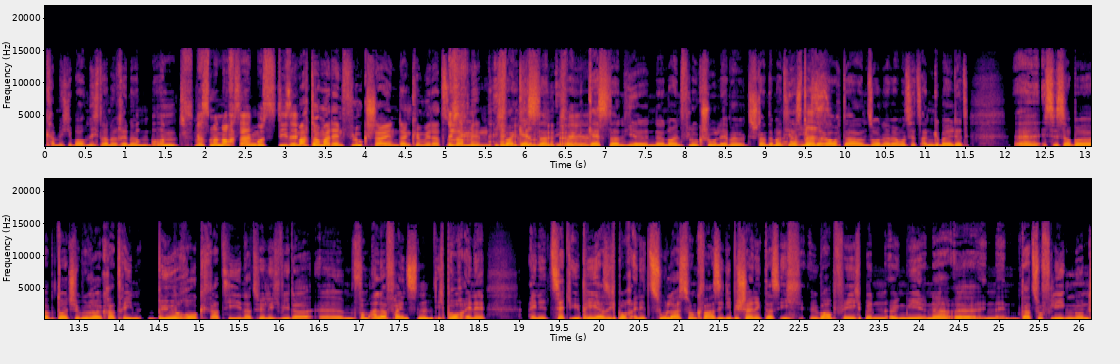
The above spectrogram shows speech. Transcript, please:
kann mich überhaupt nicht dran erinnern. Und, und, was man noch sagen muss, diese. Mach doch mal den Flugschein, dann können wir da zusammen hin. Ich war gestern, ich war gestern hier in der neuen Flugschule, stand der Matthias nice. Dolderer auch da und so, ne, wir haben uns jetzt angemeldet. Äh, es ist aber deutsche Bürokratie, Bürokratie natürlich wieder ähm, vom Allerfeinsten. Ich brauche eine eine ZÜP, also ich brauche eine Zulassung quasi, die bescheinigt, dass ich überhaupt fähig bin, irgendwie ne, äh, in, in, da zu fliegen und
